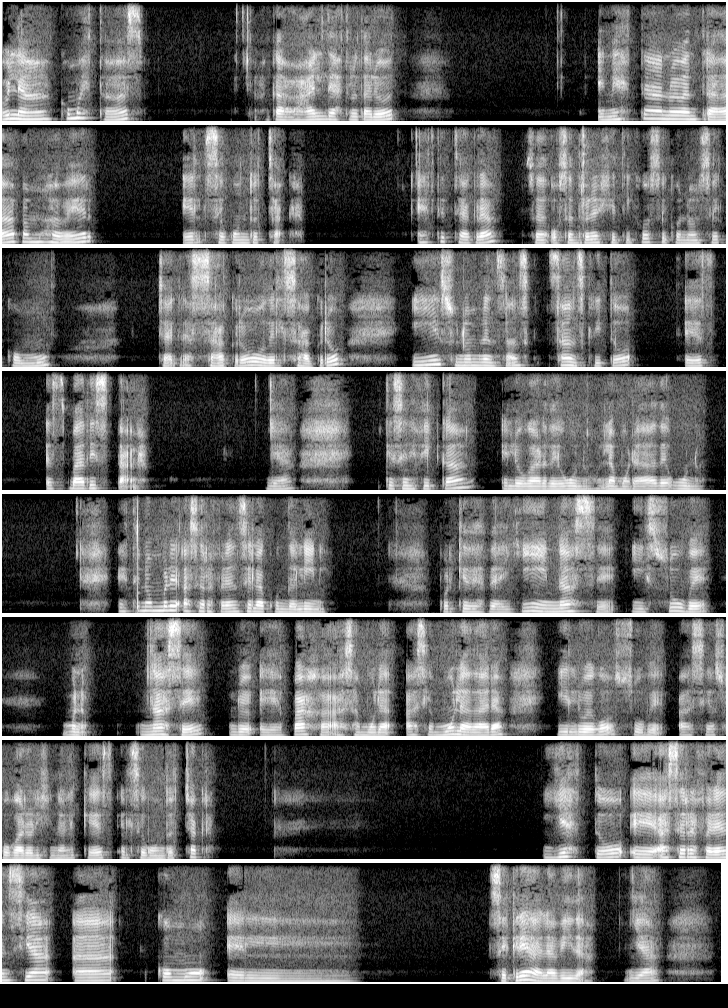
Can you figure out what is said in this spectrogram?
Hola, ¿cómo estás? Cabal de Astro Tarot. En esta nueva entrada vamos a ver el segundo chakra. Este chakra o centro energético se conoce como chakra sacro o del sacro y su nombre en sánscrito es Svadhisthana, ¿ya? Que significa el hogar de uno, la morada de uno. Este nombre hace referencia a la Kundalini, porque desde allí nace y sube, bueno, nace, eh, baja hacia, Mula, Muladhara y luego sube hacia su hogar original, que es el segundo chakra. Y esto eh, hace referencia a cómo el, se crea la vida, ¿ya?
